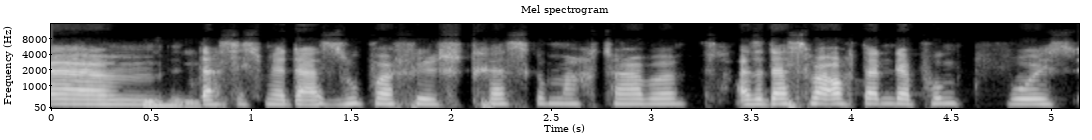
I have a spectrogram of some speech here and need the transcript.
Ähm, mhm. dass ich mir da super viel Stress gemacht habe. Also das war auch dann der Punkt, wo ich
